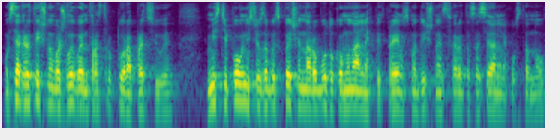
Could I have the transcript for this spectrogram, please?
уся критично важлива інфраструктура працює. В місті повністю забезпечена роботу комунальних підприємств медичної сфери та соціальних установ.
